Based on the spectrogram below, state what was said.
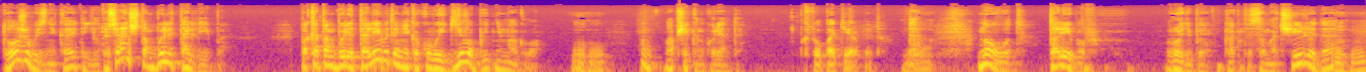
тоже возникает ИГИЛ. То есть раньше там были талибы. Пока там были талибы, там никакого ИГИЛа быть не могло. Угу. Ну, вообще конкуренты. Кто потерпит. Да. да. Но вот талибов вроде бы как-то замочили, да, угу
